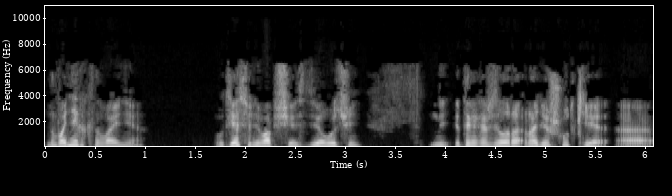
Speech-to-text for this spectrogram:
на войне как на войне. Вот я сегодня вообще сделал очень... Это как я сделал ради шутки. Э,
